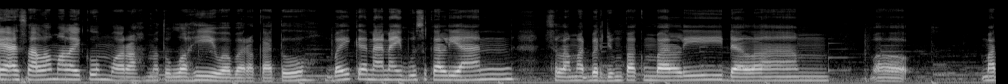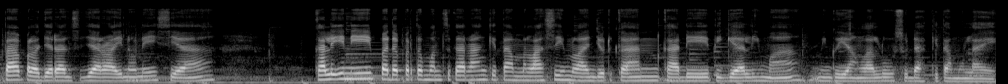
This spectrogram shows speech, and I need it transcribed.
assalamualaikum warahmatullahi wabarakatuh. Baik, anak-anak ibu sekalian, selamat berjumpa kembali dalam uh, mata pelajaran sejarah Indonesia. Kali ini pada pertemuan sekarang kita masih melanjutkan KD 35 minggu yang lalu sudah kita mulai.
